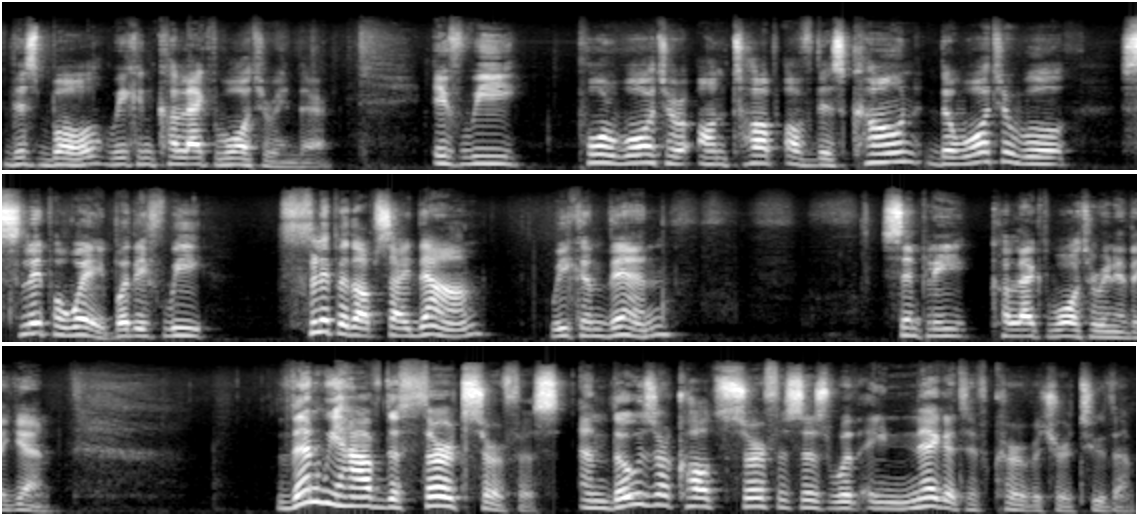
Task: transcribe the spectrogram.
this bowl, we can collect water in there. If we pour water on top of this cone, the water will slip away. But if we flip it upside down, we can then simply collect water in it again. Then we have the third surface, and those are called surfaces with a negative curvature to them.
